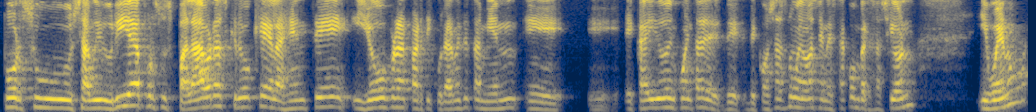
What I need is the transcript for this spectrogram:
por su sabiduría, por sus palabras. Creo que la gente y yo particularmente también he caído en cuenta de, cosas nuevas en esta conversación. Y bueno,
